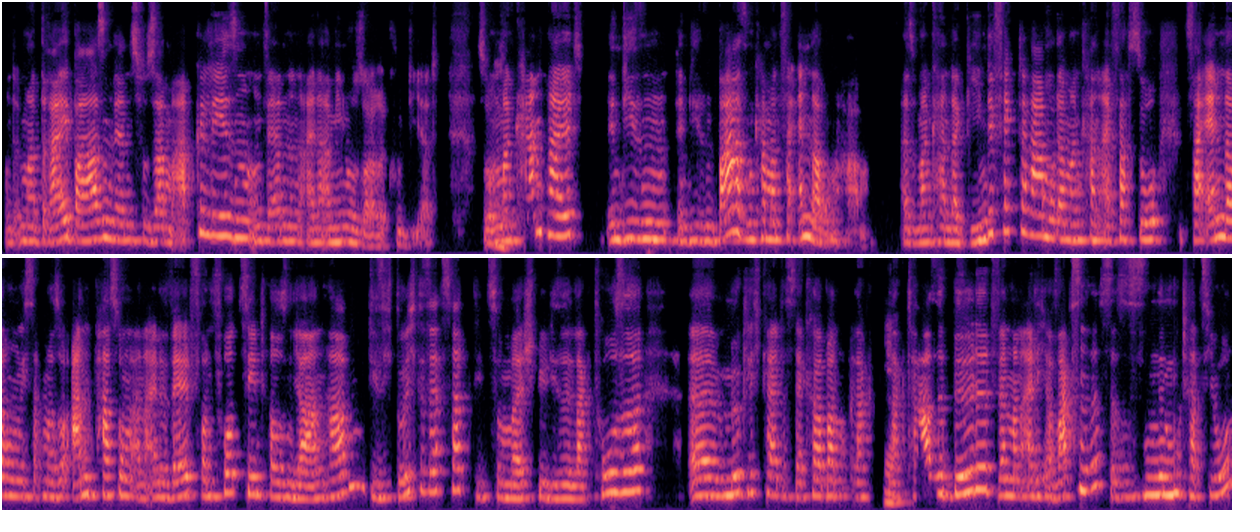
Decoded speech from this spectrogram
Und immer drei Basen werden zusammen abgelesen und werden in eine Aminosäure kodiert. So, und man kann halt in diesen, in diesen Basen kann man Veränderungen haben. Also man kann da Gendefekte haben oder man kann einfach so Veränderungen, ich sag mal so Anpassungen an eine Welt von vor 10.000 Jahren haben, die sich durchgesetzt hat, wie zum Beispiel diese Laktose, äh, Möglichkeit, dass der Körper noch ja. Laktase bildet, wenn man eigentlich erwachsen ist. Das ist eine Mutation.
